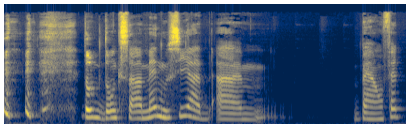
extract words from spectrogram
donc, donc, ça amène aussi à, à, ben, en fait,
